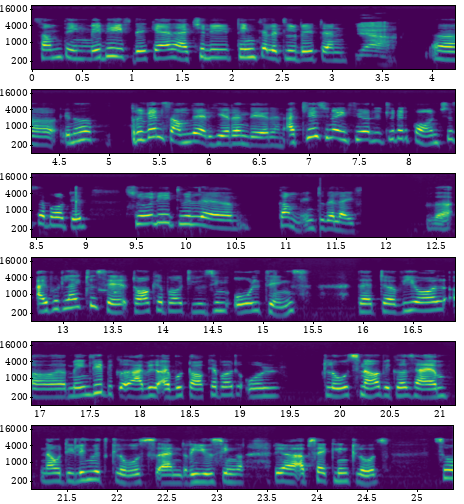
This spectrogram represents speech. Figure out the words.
something, maybe if they can actually think a little bit and Yeah. uh, you know prevent somewhere here and there, and at least you know if you are a little bit conscious about it, slowly it will um come into the life. I would like to say talk about using old things that uh, we all uh, mainly because I will I would talk about old clothes now because I am now dealing with clothes and reusing, uh, upcycling clothes. So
